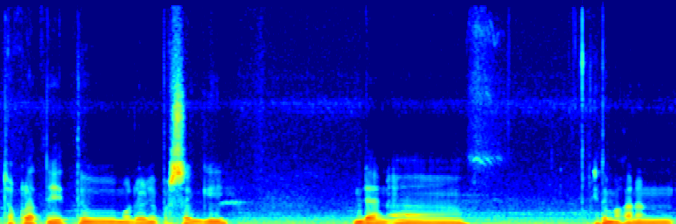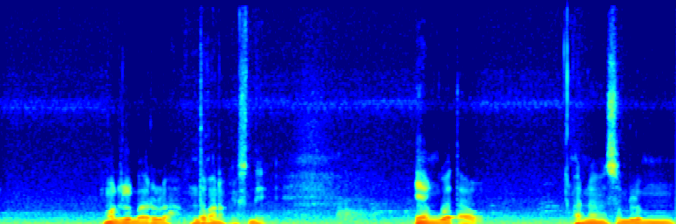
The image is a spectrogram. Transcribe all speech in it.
Coklatnya itu modelnya persegi dan uh, itu makanan model baru lah untuk anak SD yang gue tahu. Karena sebelum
